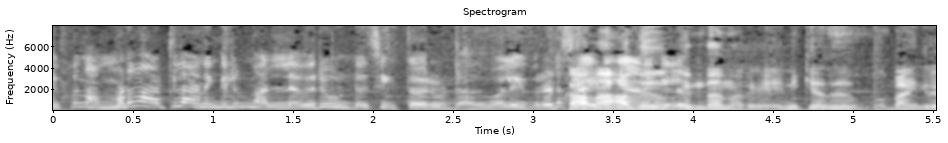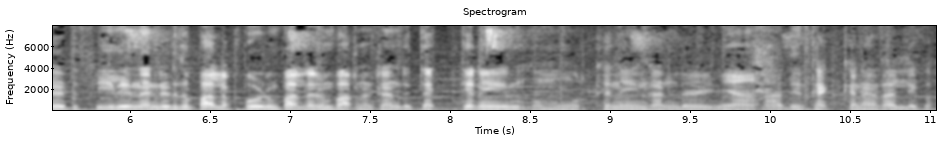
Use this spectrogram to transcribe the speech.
ഇപ്പൊ നമ്മുടെ നാട്ടിലാണെങ്കിലും നല്ലവരും ഉണ്ട് ചീത്തവരും ഉണ്ട്. അതുപോലെ ഇവരുടെ കാരണം അത് എന്താണെന്നറിയാം എനിക്കത് ഭയങ്കരമായിട്ട് ഫീൽ ചെയ്യുന്നത് എന്റെ അടുത്ത് പലപ്പോഴും പലരും പറഞ്ഞിട്ടുണ്ട് തെക്കനെയും മൂർഖനെയും കണ്ടു കഴിഞ്ഞാൽ ആദ്യം തെക്കനെ തല്ലിക്കും.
